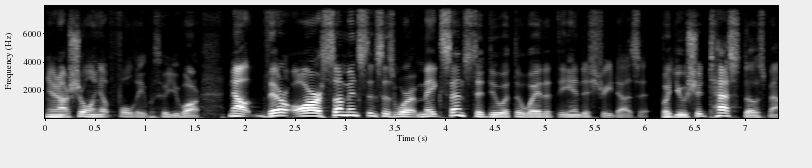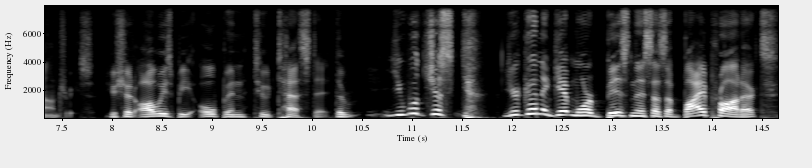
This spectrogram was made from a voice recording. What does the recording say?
You're not showing up fully with who you are. Now, there are some instances where it makes sense to do it the way that the industry does it, but you should test those boundaries. You should always be open to test it. The you will just you're going to get more business as a byproduct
